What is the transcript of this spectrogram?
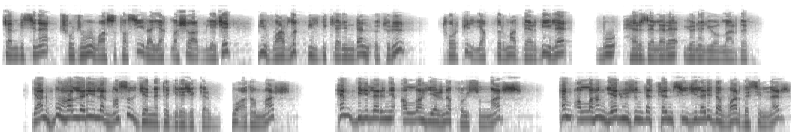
kendisine çocuğu vasıtasıyla yaklaşabilecek bir varlık bildiklerinden ötürü torpil yaptırma derdiyle bu herzelere yöneliyorlardı. Yani bu halleriyle nasıl cennete girecekler bu adamlar? Hem birilerini Allah yerine koysunlar, hem Allah'ın yeryüzünde temsilcileri de var desinler,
